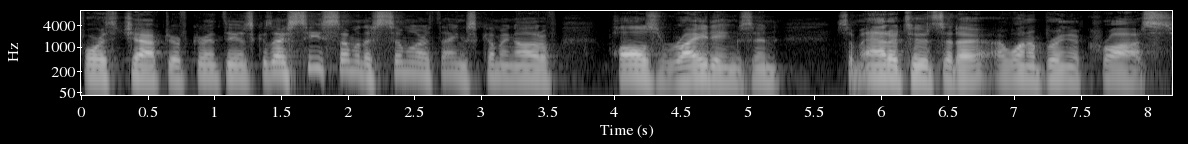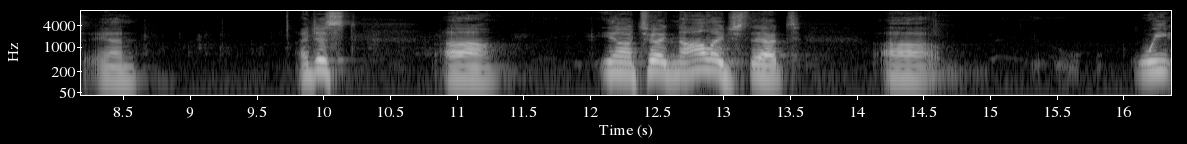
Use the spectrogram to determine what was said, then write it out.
fourth chapter of Corinthians because I see some of the similar things coming out of Paul's writings and some attitudes that I, I want to bring across. And I just, uh, you know, to acknowledge that uh, we,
